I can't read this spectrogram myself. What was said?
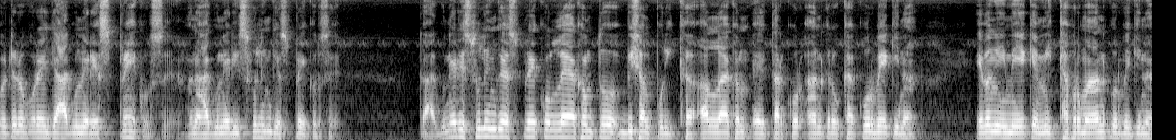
ওইটার উপরে এই যে আগুনের স্প্রে করছে মানে আগুনের স্ফুলিঙ্গে স্প্রে করছে। তো আগুনের স্ফুলিঙ্গ স্প্রে করলে এখন তো বিশাল পরীক্ষা। আল্লাহ এখন তার কোরআনকে রক্ষা করবে কি না এবং এই মেয়েকে মিথ্যা প্রমাণ করবে কি না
